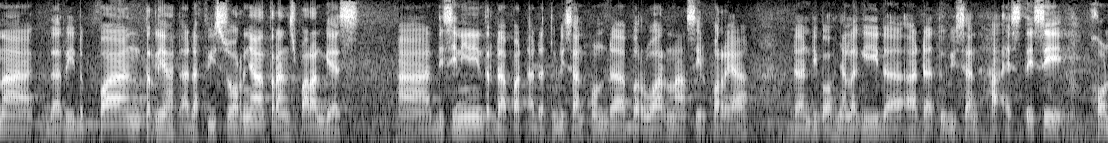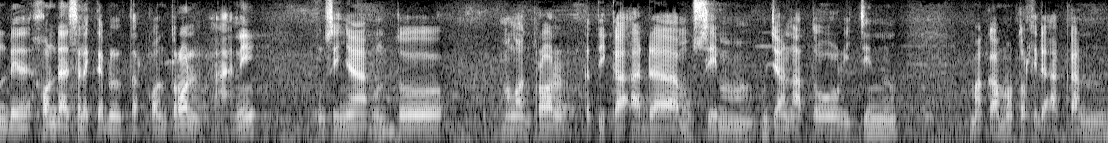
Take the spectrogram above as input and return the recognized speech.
Nah, dari depan terlihat ada visornya transparan, guys. Nah, di sini terdapat ada tulisan Honda berwarna silver ya dan di bawahnya lagi ada, tulisan HSTC Honda Honda Selectable Terkontrol. Nah ini fungsinya untuk mengontrol ketika ada musim hujan atau licin maka motor tidak akan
